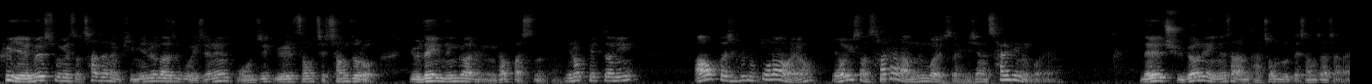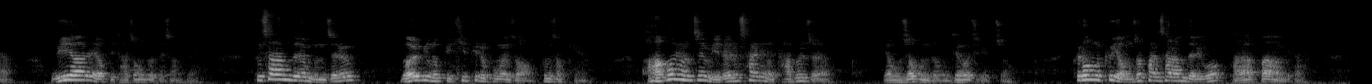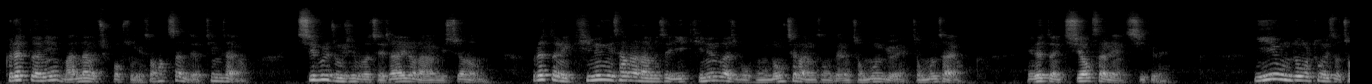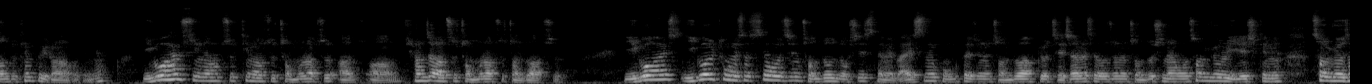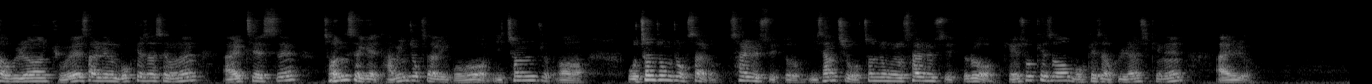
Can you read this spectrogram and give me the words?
그 예배 속에서 찾아낸 비밀을 가지고 이제는 오직 유일성 재창조로 유대인 능가는 응답받습니다. 이렇게 했더니 아홉 가지 흐름 또 나와요. 여기서 살아남는 거였어요. 이제는 살리는 거예요. 내 주변에 있는 사람 다 전도 대상자잖아요. 위아래 옆이 다 전도 대상자예요. 그 사람들의 문제를 넓이 높이 깊이를 보면서 분석해요. 과거, 현재, 미래를 살리는 답을 줘요. 영접 운동이 되어지겠죠. 그러면 그 영접한 사람들이고 다락방합니다. 그랬더니 만남의 축복 속에서 확산돼요. 팀 사용. 집을 중심으로 제자 일어나요. 미션홈. 그랬더니 기능이 살아나면서 이 기능 가지고 공동체가 형성되는 전문교회, 전문사역. 이랬더니 지역 살리는 지교회. 이 운동을 통해서 전도 캠프 일어나거든요. 이거 할 수 있는 합숙, 팀 합숙, 전문 합숙, 어, 어, 현장 합숙, 전문 합숙, 전도 합숙. 수- 이걸 통해서 세워진 전도운동 시스템에 말씀을 공급해주는 전도학교, 제자를 세워주는 전도신학원, 선교를 이해시키는 선교사 훈련, 교회 살리는 목회자 세우는 RTS, 전 세계 다민족 살리고 2천 어 5천 종족 살, 살릴 수 있도록 2, 3, 7, 5천 종족 살릴 수 있도록 계속해서 목회자 훈련시키는 알류.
